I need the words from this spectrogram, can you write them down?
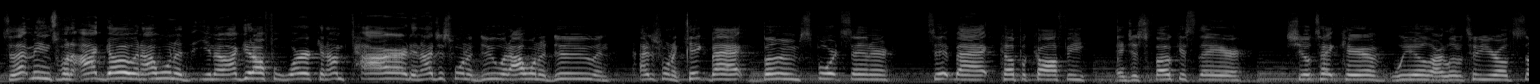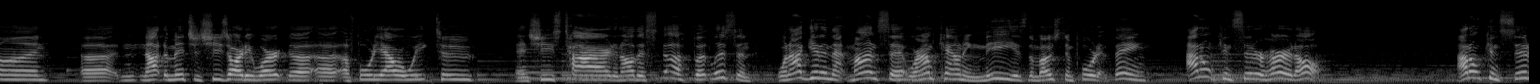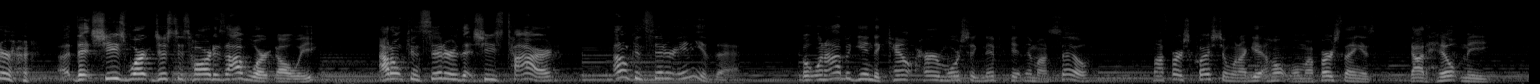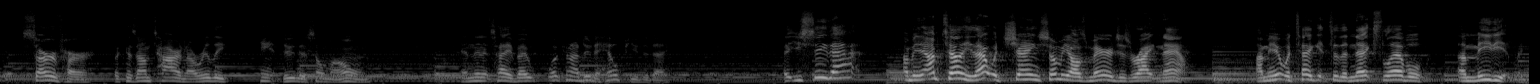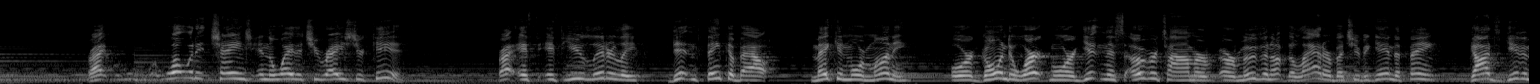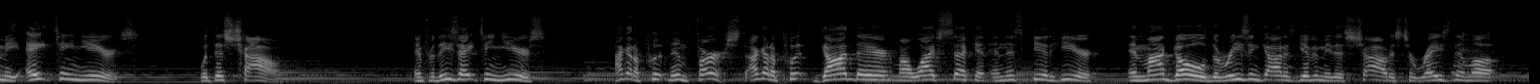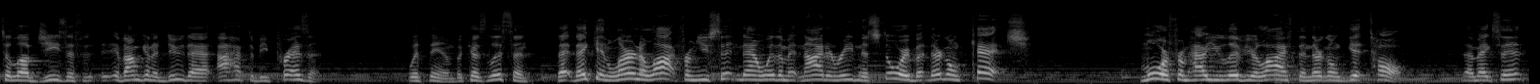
So that means when I go and I want to, you know, I get off of work and I'm tired and I just want to do what I want to do and I just want to kick back, boom, Sports Center, sit back, cup of coffee, and just focus there. She'll take care of Will, our little two year old son. Uh, not to mention, she's already worked a, a 40 hour week too, and she's tired and all this stuff. But listen, when I get in that mindset where I'm counting me as the most important thing, I don't consider her at all. I don't consider that she's worked just as hard as I've worked all week. I don't consider that she's tired. I don't consider any of that. But when I begin to count her more significant than myself, my first question when I get home, well, my first thing is, God, help me serve her because I'm tired and I really can't do this on my own. And then it's, hey, babe, what can I do to help you today? Uh, you see that? I mean, I'm telling you, that would change some of y'all's marriages right now. I mean, it would take it to the next level immediately, right? What would it change in the way that you raised your kids, right? If, if you literally didn't think about making more money or going to work more, getting this overtime or, or moving up the ladder, but you began to think, God's given me 18 years with this child. And for these 18 years, I got to put them first. I got to put God there, my wife second, and this kid here. And my goal, the reason God has given me this child is to raise them up to love Jesus. If I'm going to do that, I have to be present with them. Because listen, that they can learn a lot from you sitting down with them at night and reading a story, but they're going to catch more from how you live your life than they're going to get taught. That makes sense?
